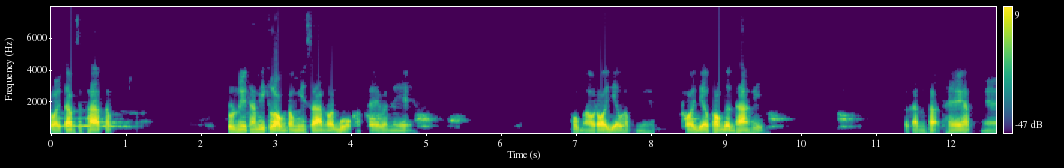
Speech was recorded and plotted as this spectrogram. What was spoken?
ปล่อยตามสภาพครับ รุ่นนี้ถ้ามีกล่องต้องมีสามร้อยบวกครับแต่วันนี้ ผมเอาร้อยเดียวครับเนี่ยร้อยเดียวพร้อมเดินทางพี่ ประกันพระแท้ครับเนี่ย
